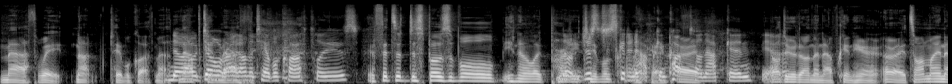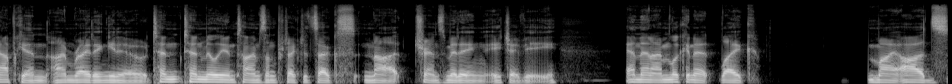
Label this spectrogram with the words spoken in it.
math. Wait, not tablecloth math. No, don't write on the tablecloth, please. If it's a disposable, you know, like party No, just table. just get a napkin, all cocktail right. napkin. Yeah. I'll do it on the napkin here. All right. So on my napkin, I'm writing, you know, 10, 10 million times unprotected sex not transmitting HIV. And then I'm looking at like my odds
